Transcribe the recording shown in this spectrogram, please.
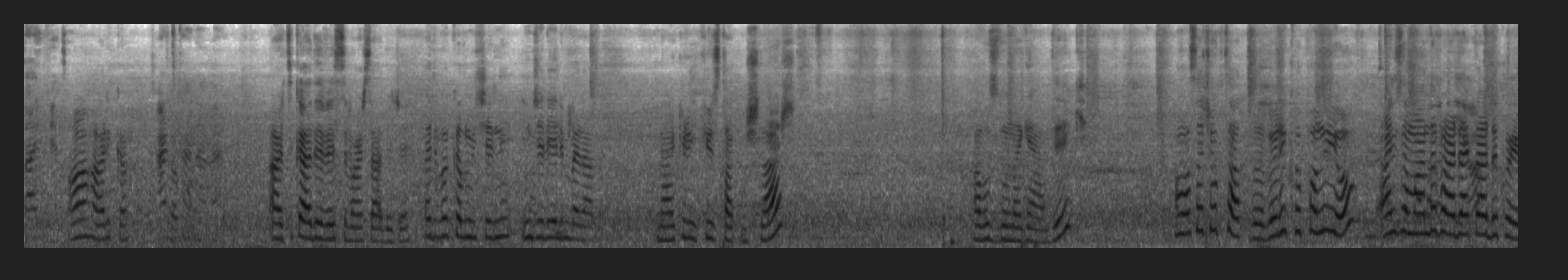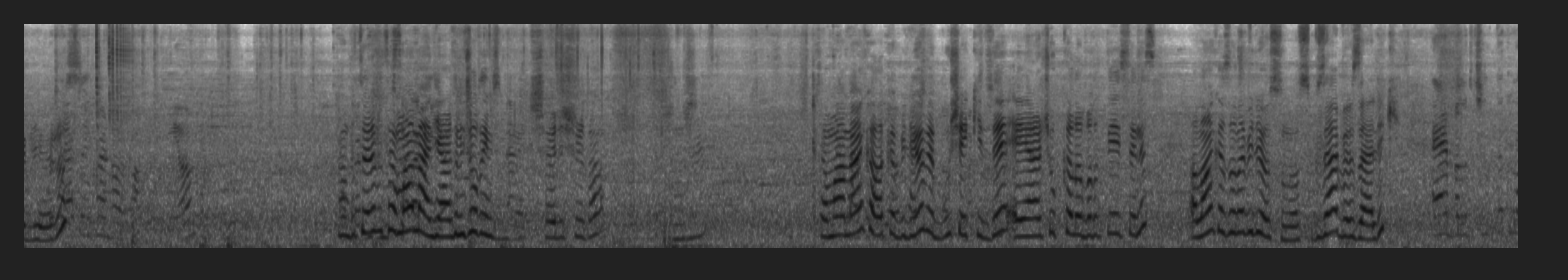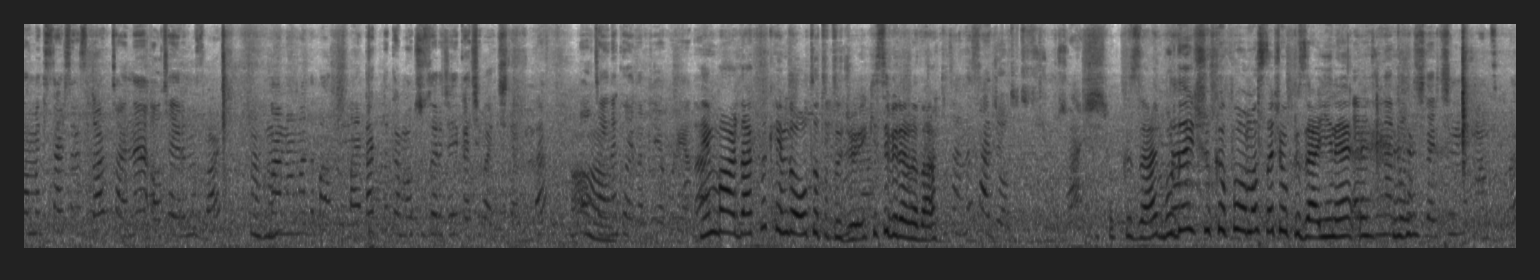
Aa harika. Artık Artık ADV'si var sadece. Hadi bakalım içerini inceleyelim beraber. Mercury 200 takmışlar. Havuzluğuna geldik. Havası çok tatlı. Böyle kapanıyor. Aynı zamanda bardaklar da koyabiliyoruz. Ha, bu tarafı tamamen yardımcı olayım. Şöyle şuradan. Tamamen kalkabiliyor ve bu şekilde eğer çok kalabalık değilseniz alan kazanabiliyorsunuz. Güzel bir özellik. Eğer balıkçılıkta kullanmak isterseniz 4 tane olta yarımız var. Bunlar normalde bardaklık ama 30 derecelik açı var içlerinde. Aa. Olta yine koyulabiliyor buraya da. Hem bardaklık hem de olta tutucu. İkisi bir arada. İki tane sadece olta tutucumuz var. Çok güzel. Burada şu kapı olması da çok güzel yine. Evet yine balıkçılar için mantıklı.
